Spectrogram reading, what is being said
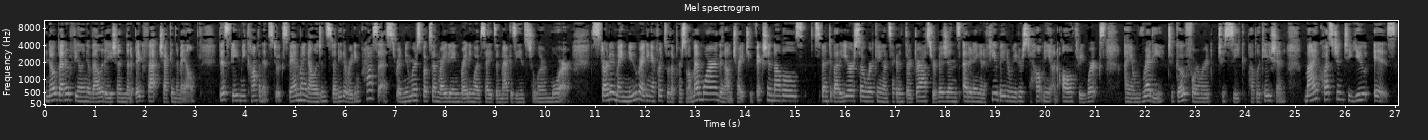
No better feeling of validation than a big fat check in the mail. This gave me confidence to expand my knowledge and study the writing process. Read numerous books on writing, writing websites, and magazines to learn more. Started my new writing efforts with a personal memoir, then on Try Two fiction novels. Spent about a year or so working on second and third drafts, revisions, editing, and a few beta readers to help me on all three works. I am ready to go forward to seek publication. My question to you is,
